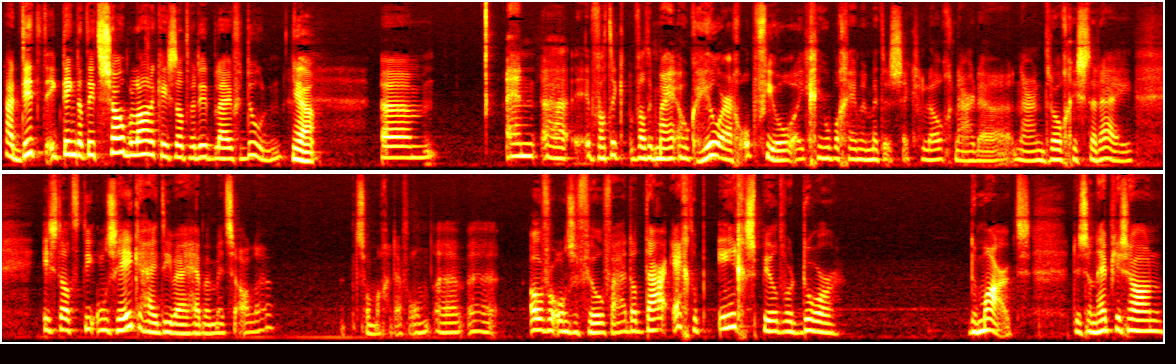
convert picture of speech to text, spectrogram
nou, dit, ik denk dat dit zo belangrijk is dat we dit blijven doen. Ja. Ehm, en eh, wat, ik, wat ik mij ook heel erg opviel, ik ging op een gegeven moment met een seksoloog naar, de, naar een drogisterij, is dat die onzekerheid die wij hebben met z'n allen, sommige daarvan, eh, eh, over onze vulva, dat daar echt op ingespeeld wordt door de markt. Dus dan heb je zo'n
